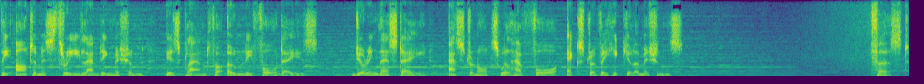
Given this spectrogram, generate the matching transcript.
The Artemis 3 landing mission is planned for only four days. During their stay, astronauts will have four extravehicular missions. First,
